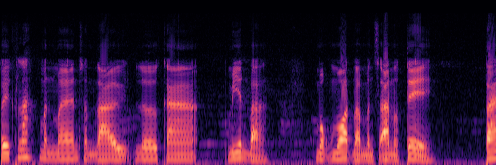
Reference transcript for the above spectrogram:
ពេលខ្លះមិនមែនសំដៅលើការមានបាទ មុខមាត់បាទមិនស្អាតនោះទេ តែ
